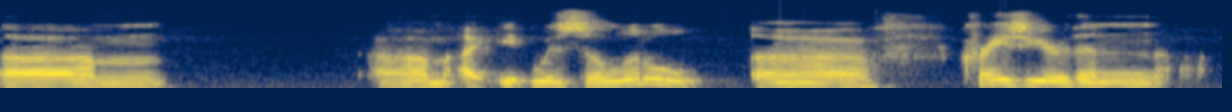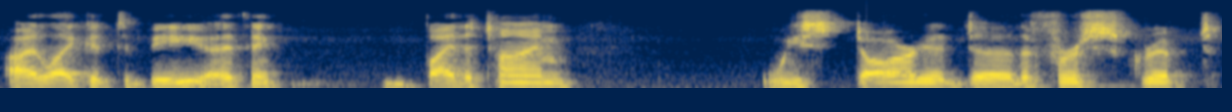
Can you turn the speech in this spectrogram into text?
Um, um, I, it was a little uh, crazier than I like it to be. I think by the time we started uh, the first script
